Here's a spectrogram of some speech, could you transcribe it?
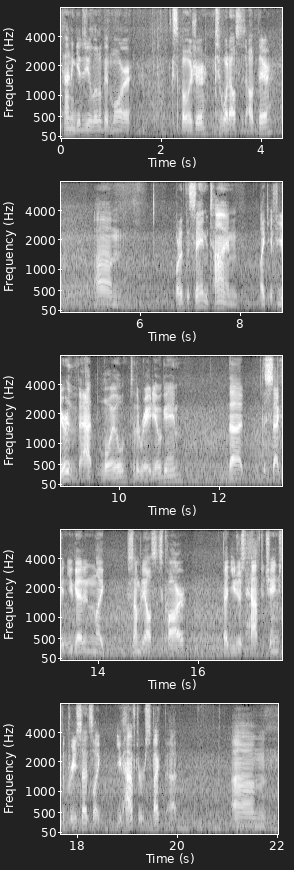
Kind of gives you a little bit more exposure to what else is out there. Um, but at the same time, like if you're that loyal to the radio game, that the second you get in like somebody else's car, that you just have to change the presets, like you have to respect that. Um,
